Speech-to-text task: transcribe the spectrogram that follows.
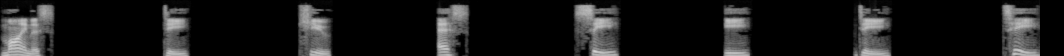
minus D. Q. S. C. E. D. T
